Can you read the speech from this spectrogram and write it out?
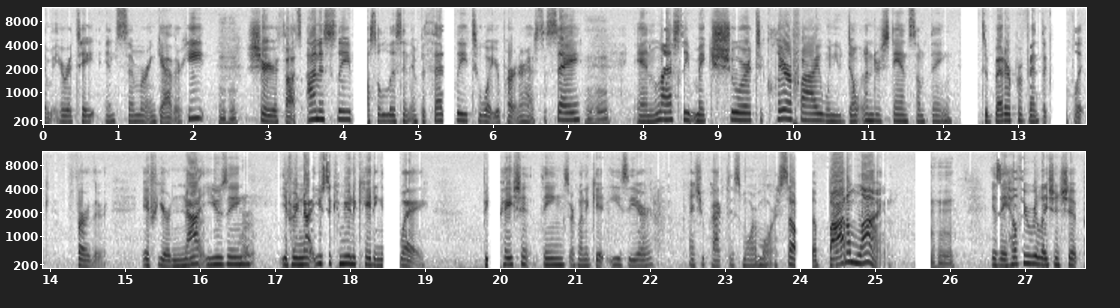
them irritate and simmer and gather heat. Mm-hmm. Share your thoughts honestly. Also listen empathetically to what your partner has to say. Mm-hmm. And lastly, make sure to clarify when you don't understand something to better prevent the conflict further. If you're not using, right. if you're not used to communicating in this way, be patient. Things are going to get easier as you practice more and more. So the bottom line Mm-hmm. is a healthy relationship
